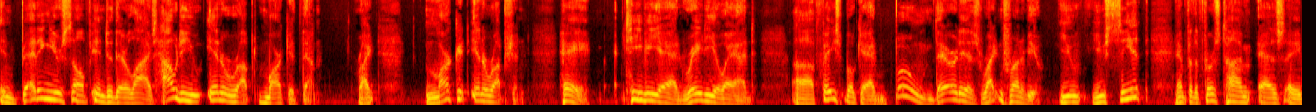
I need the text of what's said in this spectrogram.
embedding yourself into their lives. How do you interrupt market them, right? Market interruption. Hey, TV ad, radio ad, uh, Facebook ad, boom, there it is, right in front of you. You you see it, and for the first time as a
